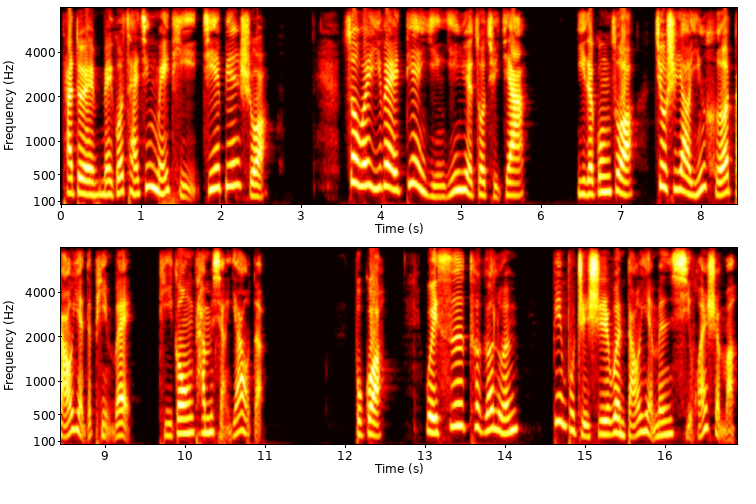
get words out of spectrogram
他对美国财经媒体街边说：“作为一位电影音乐作曲家，你的工作就是要迎合导演的品味，提供他们想要的。”不过，韦斯特格伦并不只是问导演们喜欢什么，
